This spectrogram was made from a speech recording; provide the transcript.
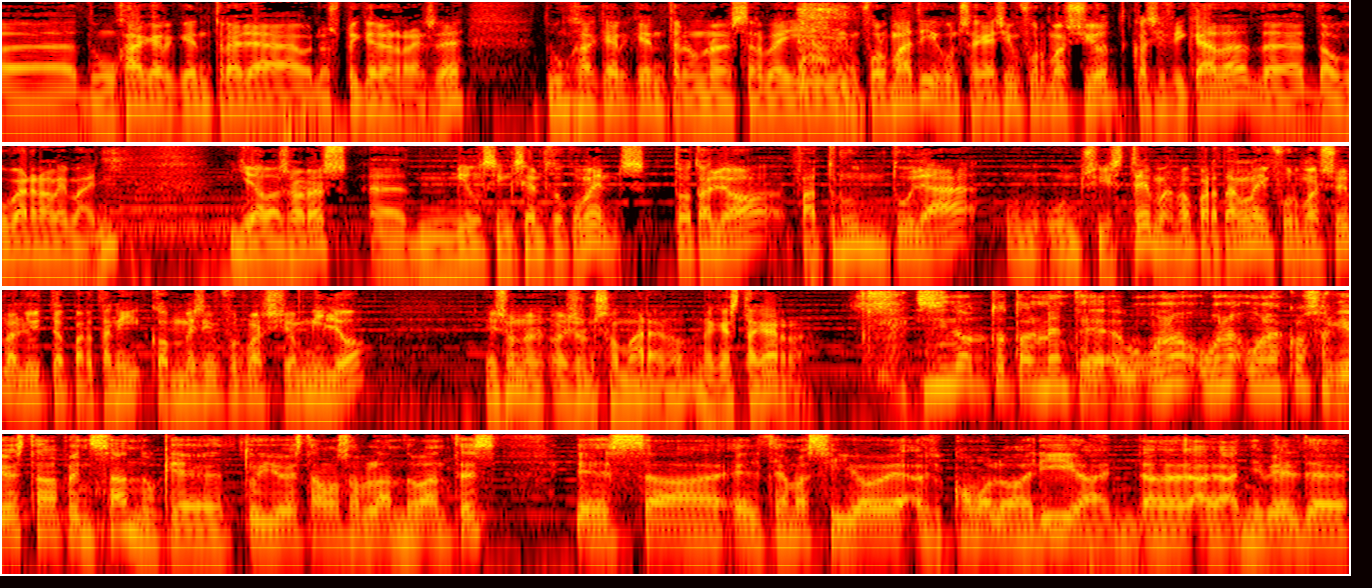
eh, d'un hacker que entra allà, no explicaré res, eh? d'un hacker que entra en un servei informàtic i aconsegueix informació classificada de, del govern alemany. I aleshores, eh, 1.500 documents. Tot allò fa trontollar un, un sistema, no? Per tant, la informació i la lluita per tenir com més informació millor es on, és on som ara, ¿no? En esta guerra. Sí, no, totalmente. Una, una, una, cosa que yo estaba pensando, que tú y yo estamos hablando antes, es uh, el tema si yo, cómo lo haría a, a, nivel de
